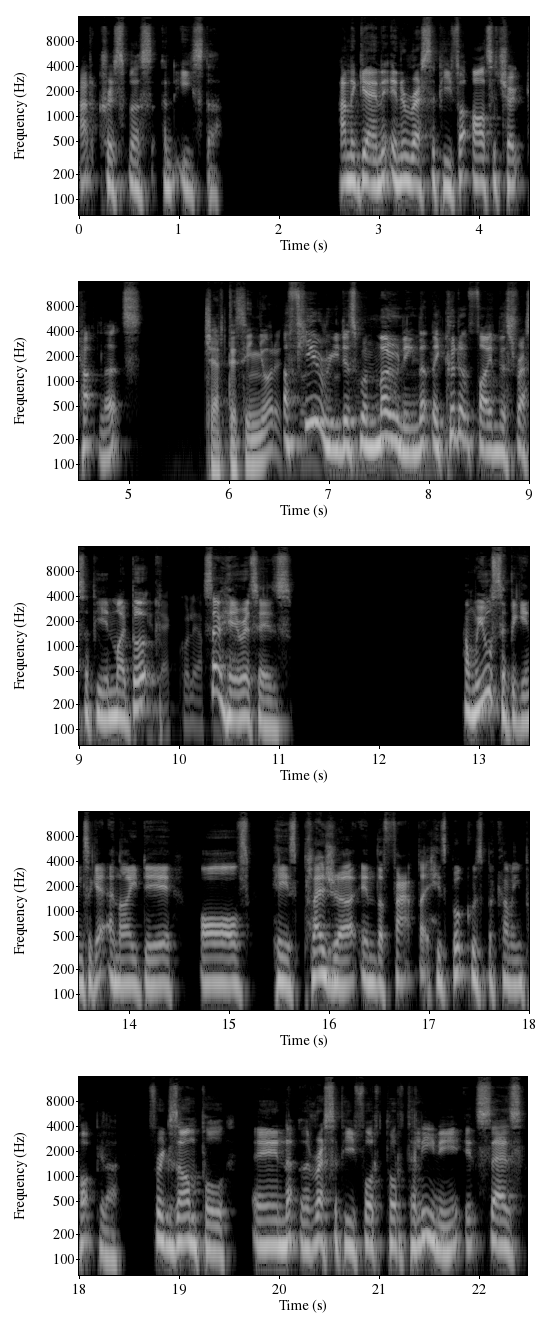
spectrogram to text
at Christmas and Easter. And again, in a recipe for artichoke cutlets, a few readers were moaning that they couldn't find this recipe in my book, so here it is. And we also begin to get an idea of his pleasure in the fact that his book was becoming popular. For example, in the recipe for tortellini, it says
